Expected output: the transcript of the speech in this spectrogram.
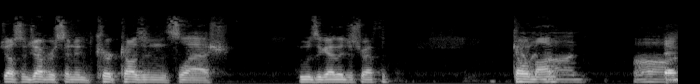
Justin Jefferson and Kirk Cousins slash who was the guy they just drafted? Kellen Mond. Oh,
